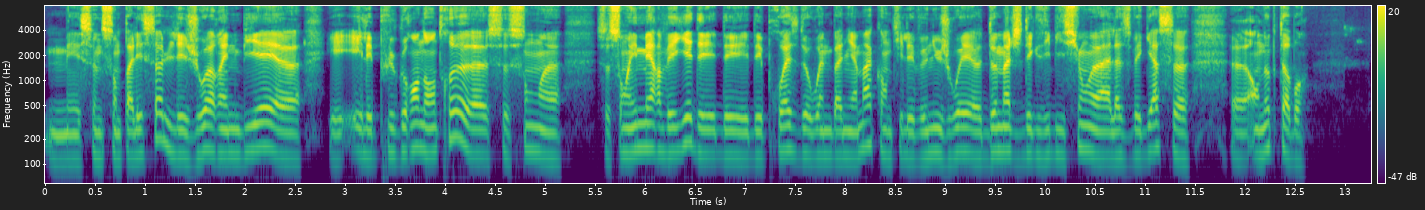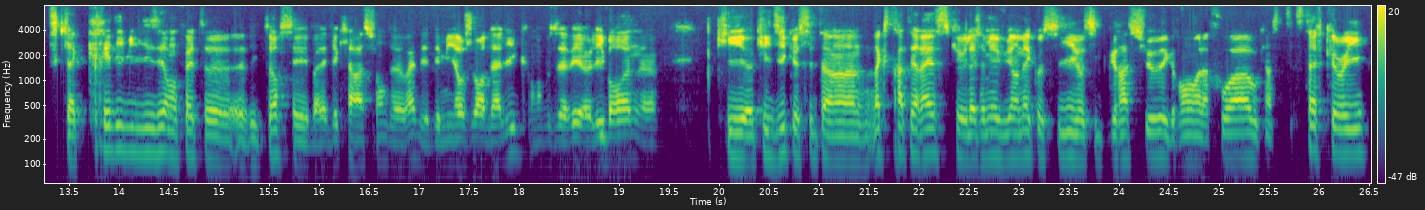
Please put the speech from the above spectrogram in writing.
Mais ce ne sont pas les seuls. Les joueurs NBA et, et, les plus grands d'entre eux se sont se sont émerveillés des, prouesses de Banyama quand il est venu jouer deux matchs d'exhibition à Las Vegas en octobre ce qui a crédibilisé en fait Victor, c'est bah, la des, meilleurs joueurs de la ligue. Vous avez LeBron qui, euh, qui dit que c'est un extraterrestre, qu'il a jamais vu un mec aussi, aussi gracieux et grand à la fois, ou qu'un Steph Curry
